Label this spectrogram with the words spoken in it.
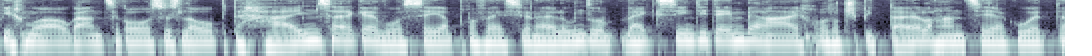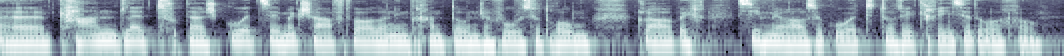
Ich muss auch ganz großes Lob daheim sagen, wo sehr professionell unterwegs sind in dem Bereich. Oder die Spitäler haben sehr gut äh, gehandelt. Da ist gut zusammen geschafft worden im Kanton Schaffhausen. Darum, glaube ich, sind wir also gut durch die Krise durchgekommen.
